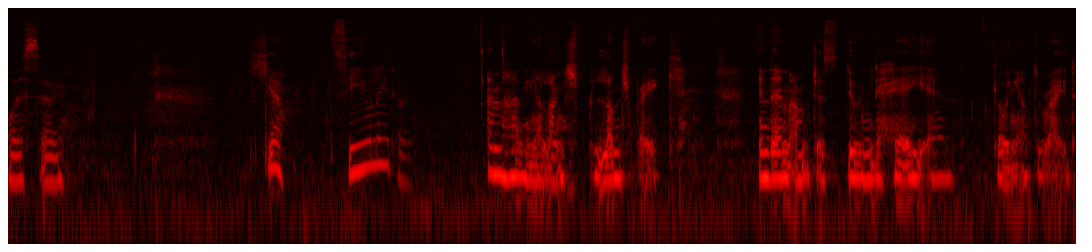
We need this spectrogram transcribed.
I was, so yeah, see you later. I'm having a lunch lunch break and then I'm just doing the hay and going out to ride.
